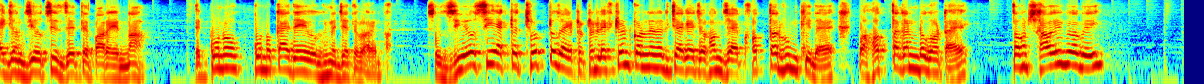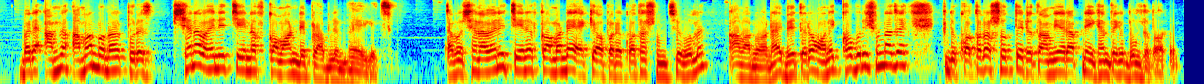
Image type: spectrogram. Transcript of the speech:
একজন জিওসি যেতে পারে না। কোনো কোনো কায়দায় ওখানে যেতে পারে না। সো জিওসি একটা ছোট্ট জায়গা একটা লেফটেন্যান্ট কর্নেলের জায়গায় যখন যায় হত্যার হুমকি দেয় বা হত্যাকাণ্ড ঘটায়, তখন স্বাভাবিকভাবেই মানে আমি আমার মনে হয় পুরো সেনাবাহিনীর চেইন অফ কমান্ডে প্রবলেম হয়ে গেছে। এবং সেনাবাহিনীর চেইন অফ কমান্ডে একে অপরের কথা শুনছে বলে আমার মনে হয়। ভেতরে অনেক খবরই শোনা যায় কিন্তু কতটা সত্য এটা তো আমি আর আপনি এখান থেকে বলতে পারব না।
